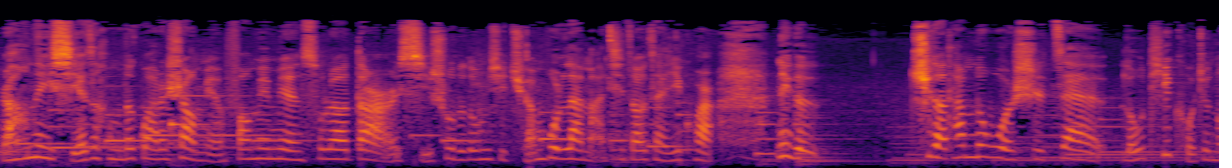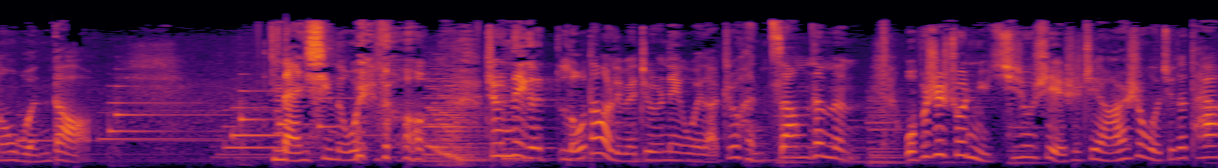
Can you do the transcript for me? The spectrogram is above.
然后那鞋子恨不得挂在上面，方便面、塑料袋儿、洗漱的东西全部乱码七糟在一块儿。那个去到他们的卧室，在楼梯口就能闻到。男性的味道，就是那个楼道里面就是那个味道，就是很脏。那么，我不是说女汽修师也是这样，而是我觉得她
